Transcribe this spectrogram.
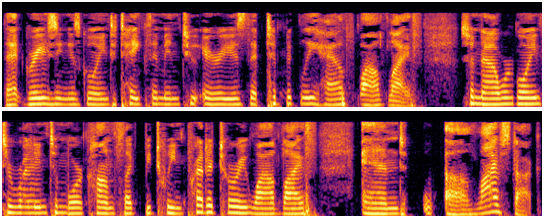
That grazing is going to take them into areas that typically have wildlife. So now we're going to run into more conflict between predatory wildlife and uh, livestock.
